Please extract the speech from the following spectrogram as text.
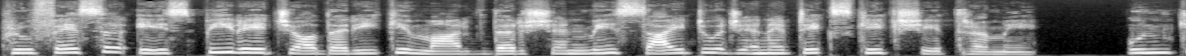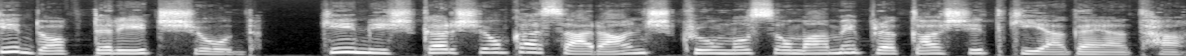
प्रोफेसर एस पी रे चौधरी के मार्गदर्शन में साइटोजेनेटिक्स के क्षेत्र में। उनके डॉक्टरेट शोध के निष्कर्षों का सारांश क्रोमोसोमा में प्रकाशित किया गया था।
